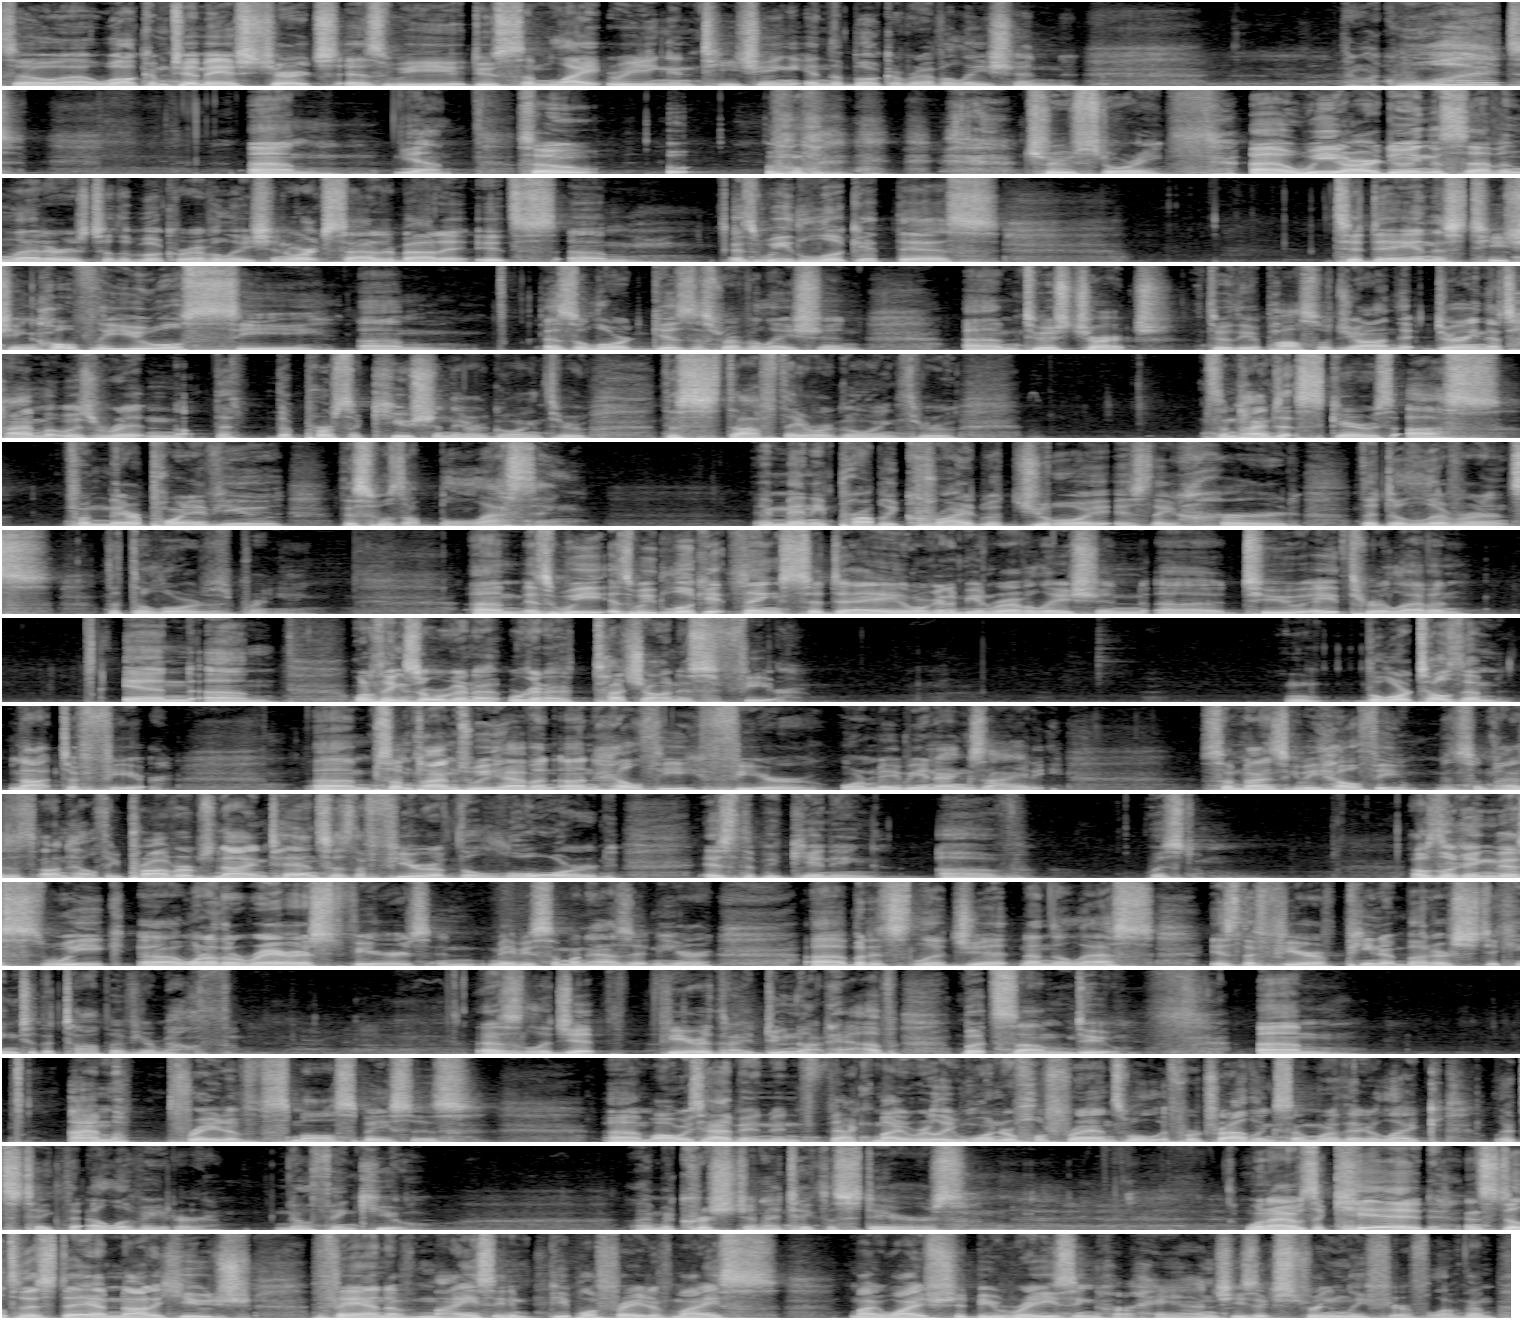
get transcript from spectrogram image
So, uh, welcome to Emmaus Church as we do some light reading and teaching in the book of Revelation. They're like, what? Um, yeah. So, true story. Uh, we are doing the seven letters to the book of Revelation. We're excited about it. It's um, as we look at this today in this teaching. Hopefully, you will see um, as the Lord gives this revelation um, to His church through the Apostle John that during the time it was written, the, the persecution they were going through, the stuff they were going through, sometimes it scares us. From their point of view, this was a blessing. And many probably cried with joy as they heard the deliverance that the Lord was bringing. Um, as we as we look at things today, and we're going to be in Revelation uh, two eight through eleven, and um, one of the things that we're gonna we're gonna touch on is fear. And the Lord tells them not to fear. Um, sometimes we have an unhealthy fear or maybe an anxiety. Sometimes it can be healthy and sometimes it's unhealthy. Proverbs 9:10 says the fear of the Lord is the beginning of wisdom. I was looking this week, uh, one of the rarest fears, and maybe someone has it in here, uh, but it's legit nonetheless, is the fear of peanut butter sticking to the top of your mouth. That is a legit fear that I do not have, but some do. Um, I'm afraid of small spaces. Um, always have been. In fact, my really wonderful friends, well, if we're traveling somewhere, they're like, let's take the elevator. No, thank you. I'm a Christian, I take the stairs. When I was a kid, and still to this day, I'm not a huge fan of mice. Any people afraid of mice? My wife should be raising her hand. She's extremely fearful of them.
